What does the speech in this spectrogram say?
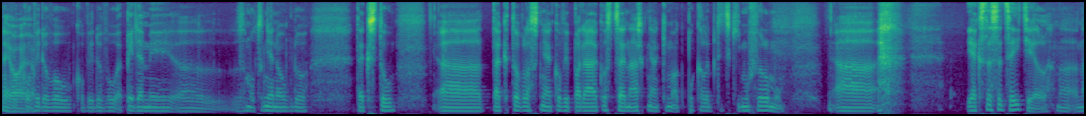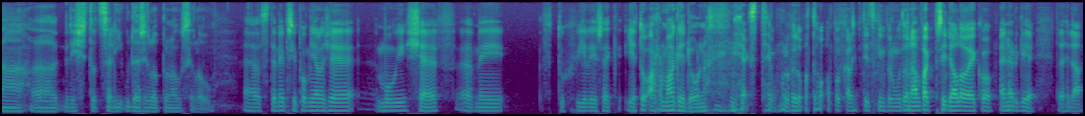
jo, jo. Covidovou, covidovou epidemii uh, zhmotněnou do textu, uh, tak to vlastně jako vypadá jako scénář k nějakému apokalyptickému filmu. Uh, jak jste se cítil, na, na, když to celé udeřilo plnou silou? Jste mi připomněl, že můj šéf mi v tu chvíli řekl, je to Armagedon, jak jste mluvil o tom apokalyptickém filmu, to nám fakt přidalo jako energie tehda.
